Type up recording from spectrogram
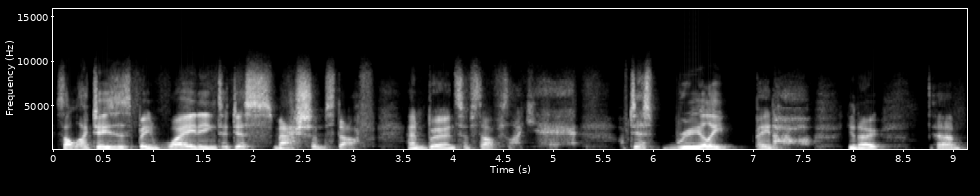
It's not like Jesus has been waiting to just smash some stuff and burn some stuff. It's like, yeah, I've just really been, you know, um,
